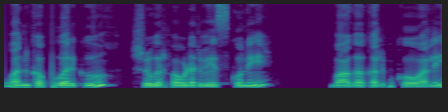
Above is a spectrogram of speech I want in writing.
వన్ కప్ వరకు షుగర్ పౌడర్ వేసుకొని బాగా కలుపుకోవాలి.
